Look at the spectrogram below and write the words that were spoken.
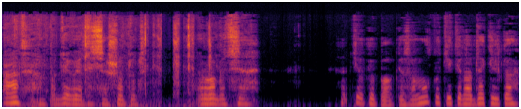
От, подивитися, що тут робиться. Тільки палки замоку, тільки на декілька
